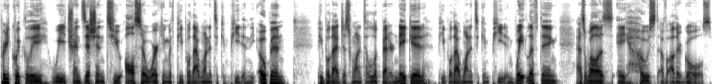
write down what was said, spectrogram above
Pretty quickly, we transitioned to also working with people that wanted to compete in the open, people that just wanted to look better naked, people that wanted to compete in weightlifting, as well as a host of other goals.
